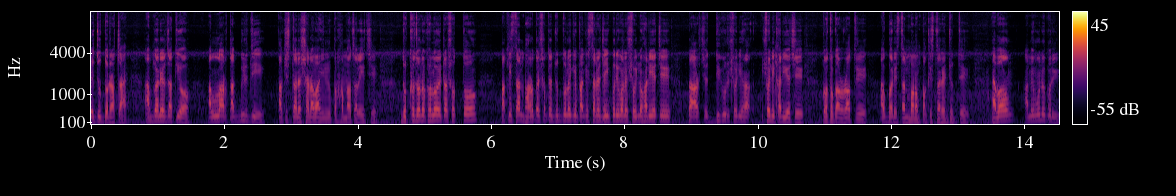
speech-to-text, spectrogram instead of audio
এই যুদ্ধটা চায়। আফগানের জাতীয় আল্লাহর তাকবির দিয়ে পাকিস্তানের সেনাবাহিনীর উপর হামলা চালিয়েছে। দুঃখজনক হলো এটা সত্য। পাকিস্তান ভারতের সাথে যুদ্ধ লেগে পাকিস্তানের যেই পরিমাণে সৈন্য হারিয়েছে, তার দ্বিগুণ সৈন্য হা- সৈনিক হারিয়েছে গতকাল রাত্রে আফগানিস্তান বনাম পাকিস্তানের যুদ্ধে। এবং আমি মনে করি,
